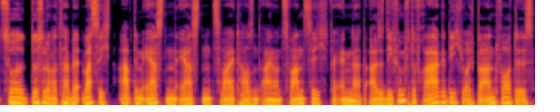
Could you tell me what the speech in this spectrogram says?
zur Düsseldorfer Tabelle, was sich ab dem 01.01.2021 verändert. Also die fünfte Frage, die ich euch beantworte, ist,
